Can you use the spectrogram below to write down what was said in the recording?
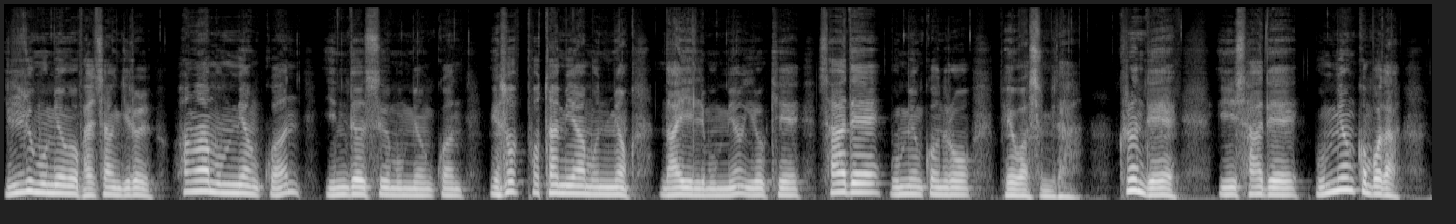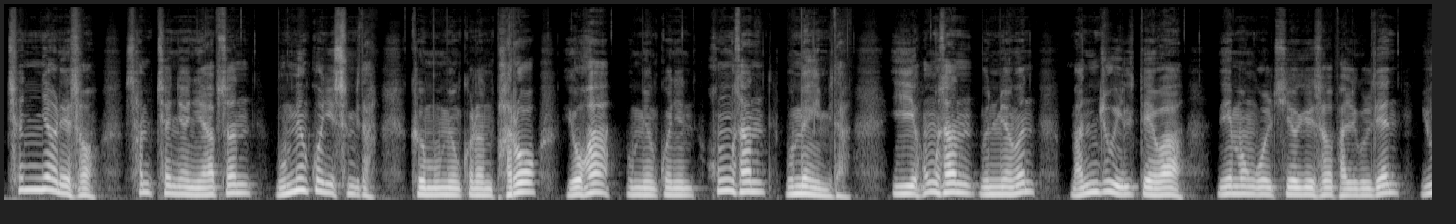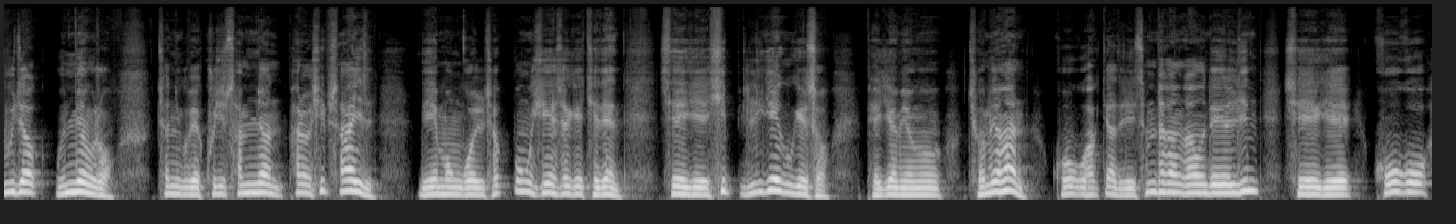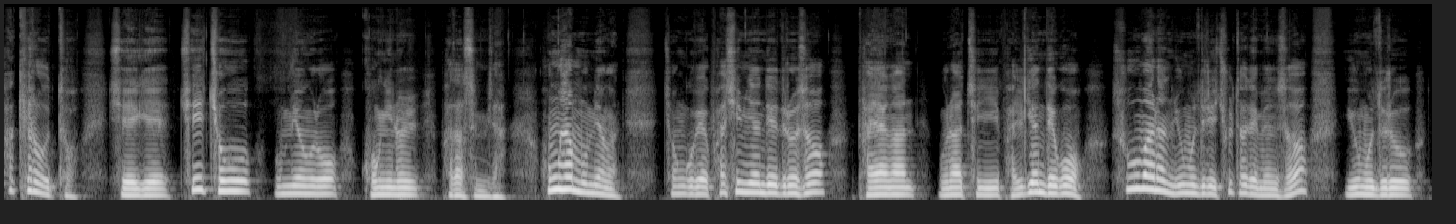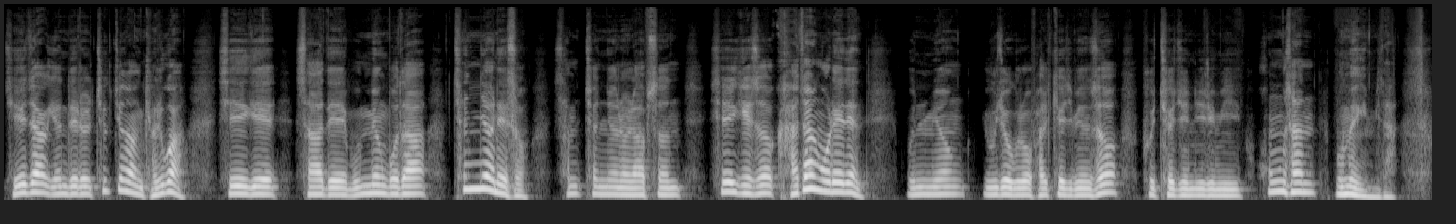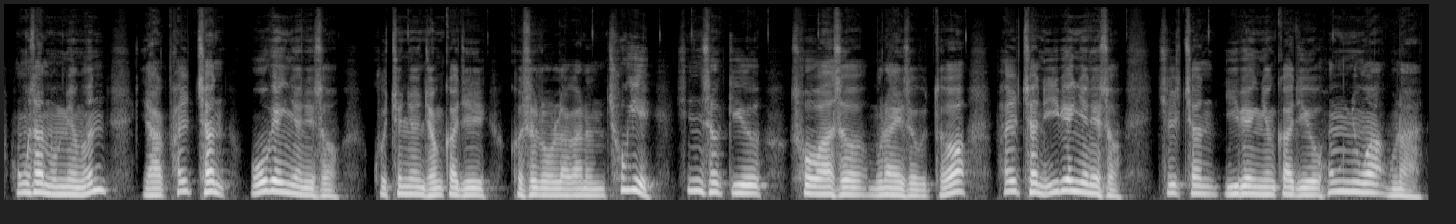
인류 문명의 발상지를 황하 문명권, 인더스 문명권, 메소포타미아 문명, 나일 문명 이렇게 4대 문명권으로 배워왔습니다. 그런데 이 4대 문명권보다 천년에서 3천년이 앞선 문명권이 있습니다. 그 문명권은 바로 요하 문명권인 홍산 문명입니다. 이 홍산 문명은 만주 일대와 내몽골 지역에서 발굴된 유적 문명으로 1993년 8월 14일 내몽골 적봉시에서 개최된 세계 11개국에서 100여 명의 저명한 고고 학자들이 참석한 가운데 열린 세계 고고 학회로부터 세계 최초의 문명으로 공인을 받았습니다. 홍산 문명은 1980년대에 들어서 다양한 문화층이 발견되고 수많은 유물들이 출토되면서 유물들의 제작 연대를 측정한 결과 세계 4대 문명보다 천년에서 3천년을 앞선 세계에서 가장 오래된 문명 유적으로 밝혀지면서 붙여진 이름이 홍산 문명입니다. 홍산 문명은 약 8,500년에서 9,000년 전까지 거슬러 올라가는 초기 신석기의 소화서 문화에서부터 8,200년에서 7,200년까지의 홍융화 문화,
